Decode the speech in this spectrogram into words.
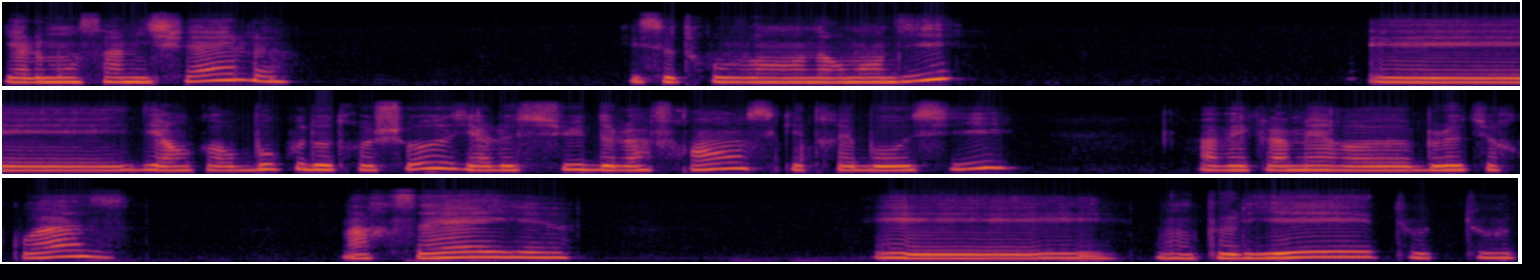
Il y a le Mont Saint-Michel qui se trouve en Normandie. Et il y a encore beaucoup d'autres choses. Il y a le sud de la France qui est très beau aussi, avec la mer euh, bleue turquoise, Marseille et Montpellier, tout- tout-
